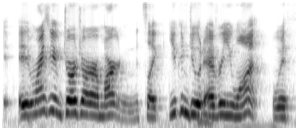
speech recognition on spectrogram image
it, it reminds me of George R. R. Martin. It's like you can do whatever you want with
